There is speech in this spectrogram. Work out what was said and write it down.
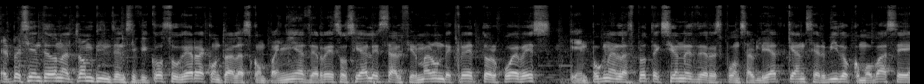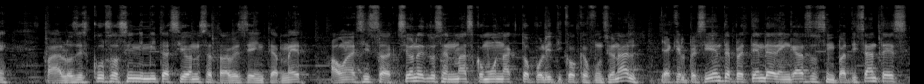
El presidente Donald Trump intensificó su guerra contra las compañías de redes sociales al firmar un decreto el jueves que impugna las protecciones de responsabilidad que han servido como base para los discursos sin limitaciones a través de Internet. Aún así, sus acciones lucen más como un acto político que funcional, ya que el presidente pretende arengar sus simpatizantes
